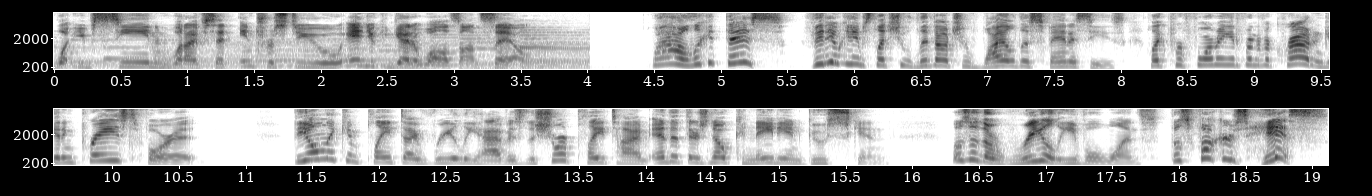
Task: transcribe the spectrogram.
what you've seen and what I've said interest you, and you can get it while it's on sale. Wow, look at this! Video games let you live out your wildest fantasies, like performing in front of a crowd and getting praised for it. The only complaint I really have is the short playtime and that there's no Canadian goose skin. Those are the real evil ones. Those fuckers hiss!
